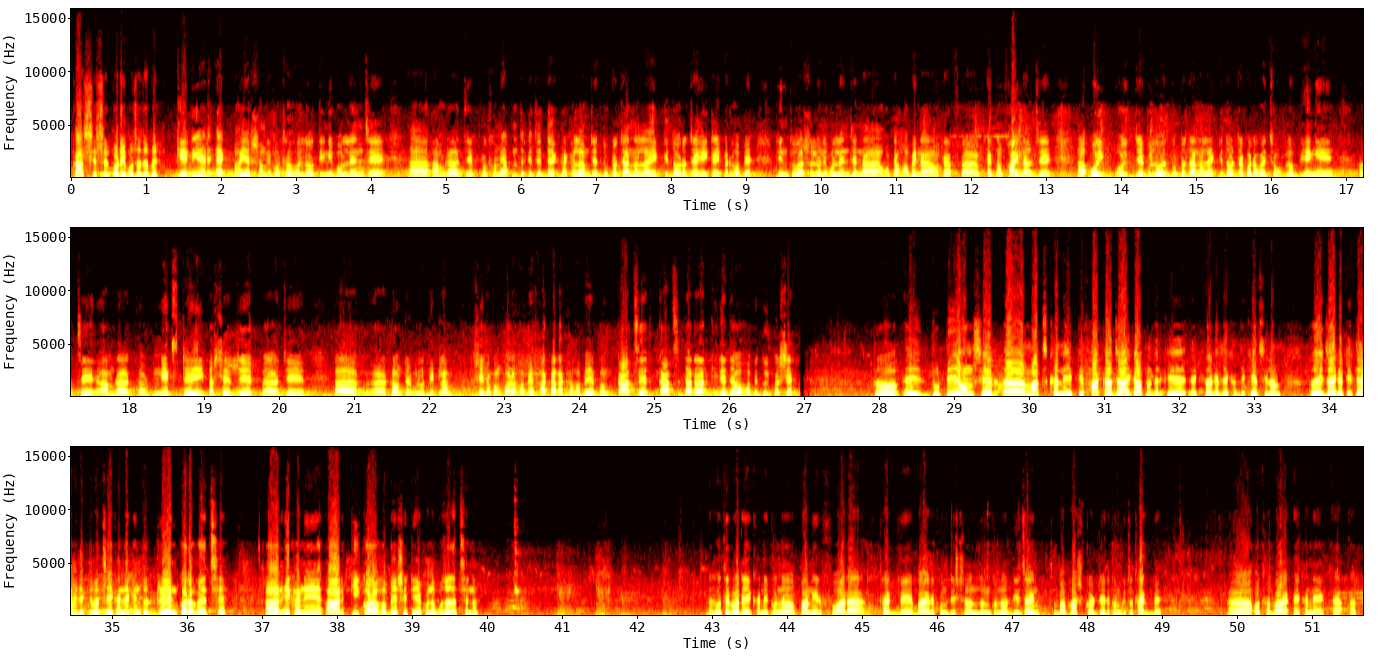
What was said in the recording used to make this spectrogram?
কাজ শেষের পরেই বোঝা যাবে। কেডিএর এক ভাইয়ের সঙ্গে কথা হলো, তিনি বললেন যে আমরা যে প্রথমে আপনাদেরকে যে দেখ- দেখালাম যে দুটো জানালা, একটি দরজা, এই টাইপের হবে। কিন্তু আসলে উনি বললেন যে, না, ওটা হবে না, ওটা একদম ফাইনাল যে ওই ওই যেগুলো দুটো জানালা, একটি দরজা করা হয়েছে, ওগুলো ভেঙে হচ্ছে আমরা নেক্সট এই পাশে যে যে কাউন্টারগুলো দেখলাম, সেরকম করা হবে, ফাঁকা রাখা হবে এবং কাচের, কাচ দ্বারা ঘিরে দেওয়া হবে দুই পাশে। তো এই দুটি অংশের মাঝখানে একটি ফাঁকা জায়গা আপনাদেরকে একটু আগে দেখা দেখিয়েছিলাম। তো এই জায়গাটিতে আমি দেখতে পাচ্ছি এখানে কিন্তু ড্রেন করা হয়েছে। আর এখানে আর কি করা হবে সেটি এখনও বোঝা যাচ্ছে না। হতে পারে এখানে কোনো পানির ফোয়ারা থাকবে বা এরকম দৃষ্টিনন্দন, কোনো ডিজাইন বা ভাস্কর্য এরকম কিছু থাকবে। অথবা এখানে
